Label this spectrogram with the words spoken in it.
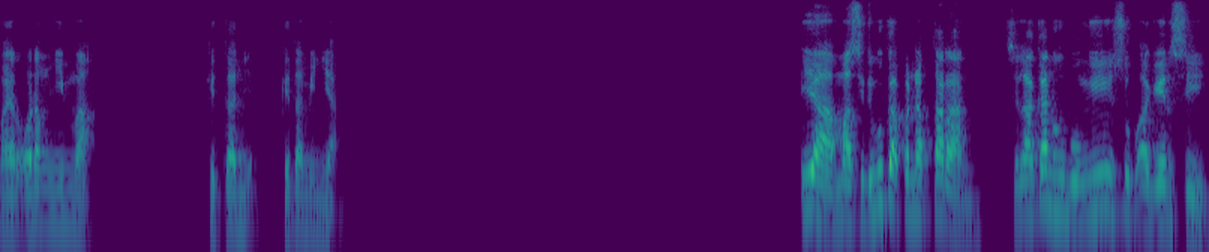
Mayar orang nyimak, kita kita minyak. Iya, masih dibuka pendaftaran. Silakan hubungi subagensi.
